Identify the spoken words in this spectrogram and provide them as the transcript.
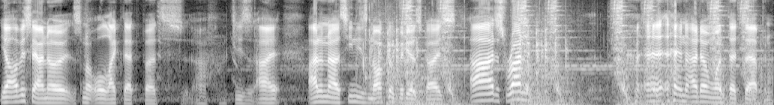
yeah, obviously I know it's not all like that, but, uh, Jesus, I, I don't know, I've seen these knockout videos, guys. Ah, just run! and I don't want that to happen.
